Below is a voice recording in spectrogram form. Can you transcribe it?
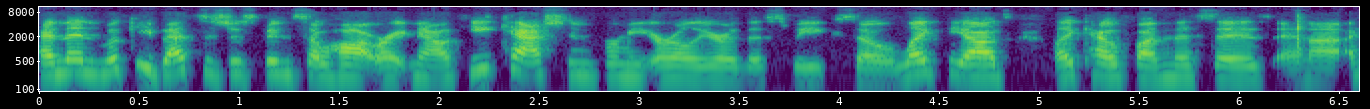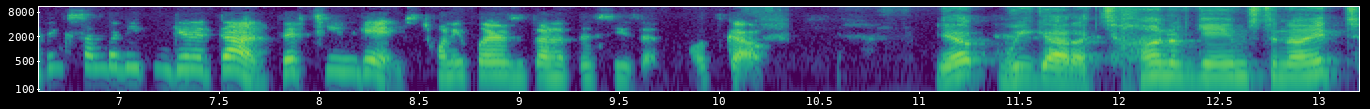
and then Mookie Betts has just been so hot right now. He cashed in for me earlier this week, so like the odds, like how fun this is, and uh, I think somebody can get it done. 15 games, 20 players have done it this season. Let's go. Yep, we got a ton of games tonight.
